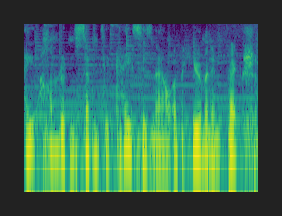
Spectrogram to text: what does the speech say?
870 cases now of human infection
